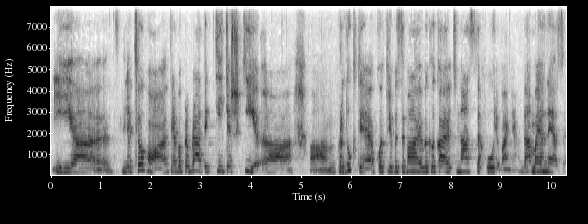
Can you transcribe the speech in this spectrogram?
І е, для цього треба прибрати ті тяжкі е, е, продукти, котрі викликають у нас захворювання, да, майонези.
